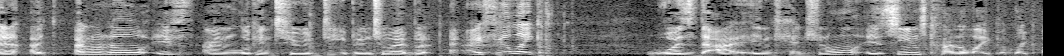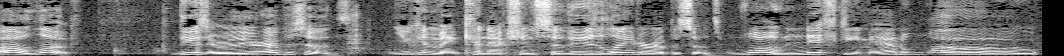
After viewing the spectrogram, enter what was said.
And I I don't know if I'm looking too deep into it, but I feel like was that intentional? It seems kind of like like oh look, these earlier episodes. You can make connections to these later episodes. Whoa, nifty man. Whoa.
